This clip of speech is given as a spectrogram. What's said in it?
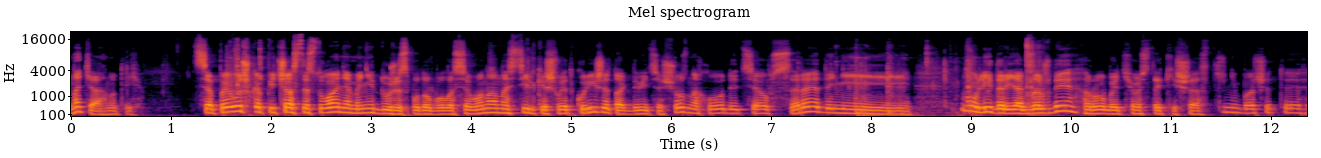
натягнутий. Ця пилочка під час тестування мені дуже сподобалася. Вона настільки швидко ріже. Так, дивіться, що знаходиться всередині. Ну, лідер, як завжди, робить ось такі шестерні, бачите,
